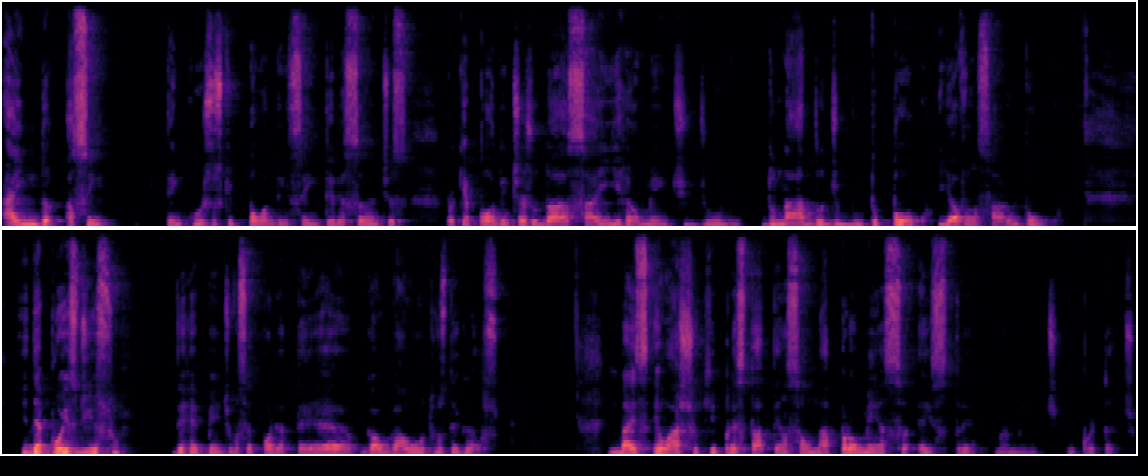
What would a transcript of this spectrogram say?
ainda assim, tem cursos que podem ser interessantes porque podem te ajudar a sair realmente um, do nada, de muito pouco e avançar um pouco. E depois disso, de repente, você pode até galgar outros degraus. Mas eu acho que prestar atenção na promessa é extremamente importante.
